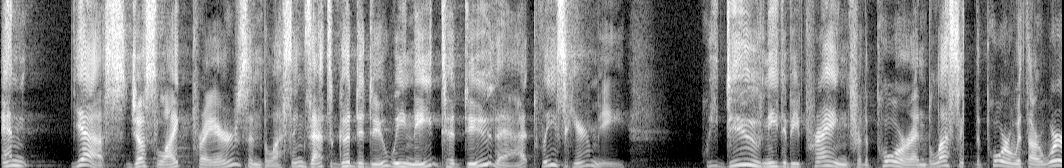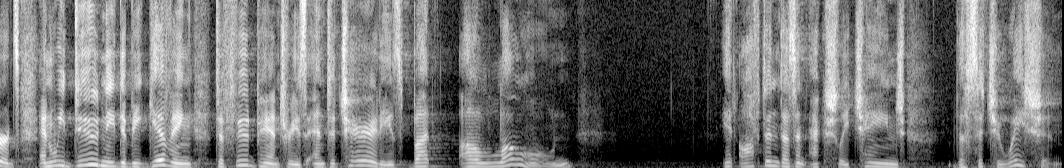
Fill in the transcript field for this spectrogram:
And Yes, just like prayers and blessings, that's good to do. We need to do that. Please hear me. We do need to be praying for the poor and blessing the poor with our words, and we do need to be giving to food pantries and to charities, but alone, it often doesn't actually change the situation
